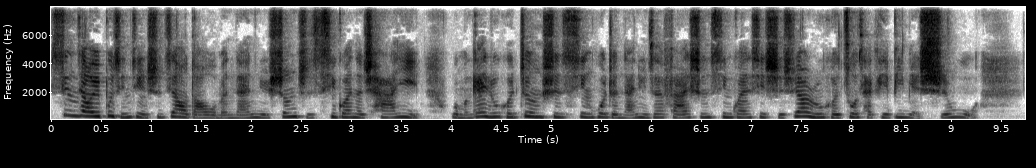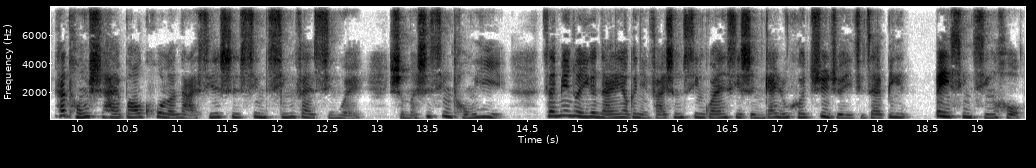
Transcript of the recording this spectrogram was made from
性教育不仅仅是教导我们男女生殖器官的差异，我们该如何正视性，或者男女在发生性关系时需要如何做才可以避免失误。它同时还包括了哪些是性侵犯行为，什么是性同意，在面对一个男人要跟你发生性关系时，你该如何拒绝，以及在被被性侵后，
